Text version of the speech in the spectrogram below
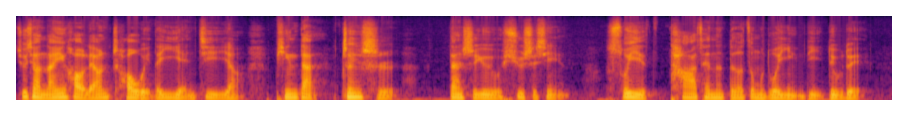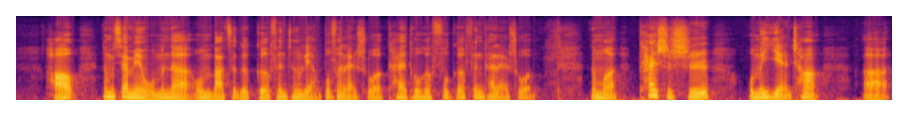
就像男一号梁朝伟的演技一样平淡真实，但是又有叙事性，所以他才能得这么多影帝，对不对？好，那么下面我们的我们把这个歌分成两部分来说，开头和副歌分开来说。那么开始时我们演唱啊，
